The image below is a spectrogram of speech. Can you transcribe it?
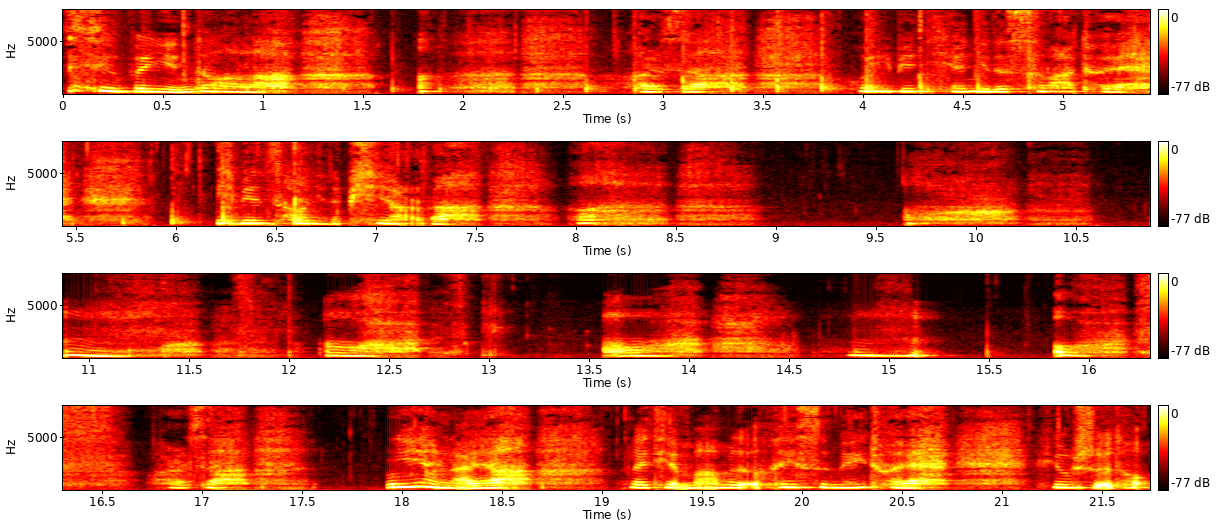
兴奋淫荡了。儿子，我一边舔你的丝袜腿，一边操你的屁眼吧。啊，啊，嗯，哦，哦，嗯，哦，儿子，你也来呀，来舔妈妈的黑丝美腿，用舌头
